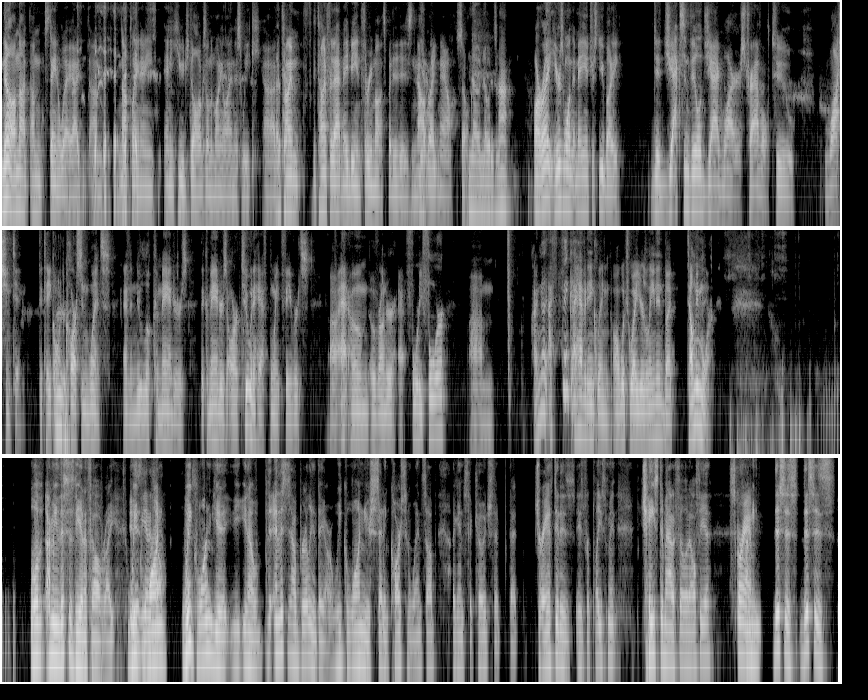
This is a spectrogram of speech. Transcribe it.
No, I'm not. I'm staying away. I, am not playing any any huge dogs on the money line this week. Uh, the okay. time the time for that may be in three months, but it is not yeah. right now. So no, no, it is not. All right, here's one that may interest you, buddy. Did Jacksonville Jaguars travel to Washington to take on mm. Carson Wentz and the new look Commanders? The Commanders are two and a half point favorites uh, at home, over under at 44. Um, I know. I think I have an inkling on which way you're leaning, but tell me more. Well, I mean, this is the NFL, right? It week one, week yes. one, you you know, and this is how brilliant they are. Week one, you're setting Carson Wentz up against the coach that that drafted his his replacement, chased him out of Philadelphia. Scram. I mean, this is this is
